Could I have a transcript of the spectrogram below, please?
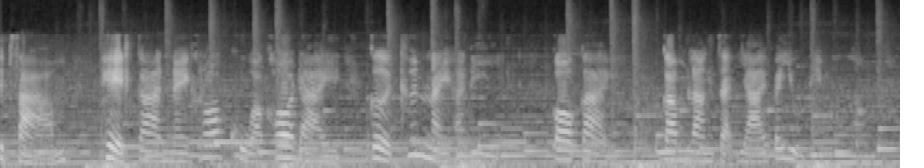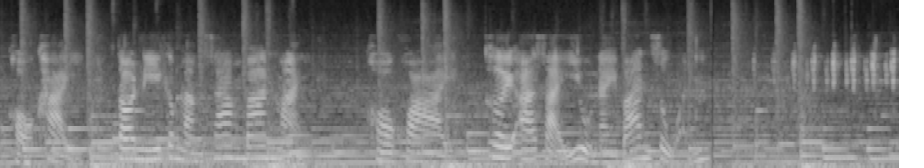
13 เหตุการณ์ในครอบครัวข้อใดเกิดขึ้นในอดีต กอไก่กำลังจะย้ายไปอยู่ในเมือง ขอไข่ ตอนนี้กำลังสร้างบ้านใหม่ คอควาย เคยอาศัยอยู่ในบ้านสวนข้อ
